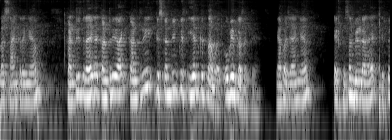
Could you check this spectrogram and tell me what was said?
प्लस साइन करेंगे हम। कंट्री तो रहेगा कंट्री कंट्री किस कंट्री में किस ईयर में कितना हुआ है, वो भी हम कर सकते हैं। यहाँ पर जाएँगे हम। एक्सप्रेशन बिल्डर है, इस पर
